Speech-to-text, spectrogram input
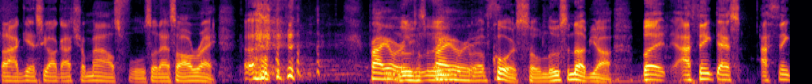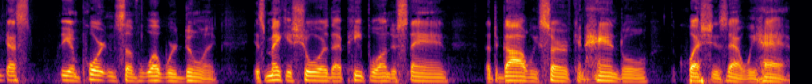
But I guess y'all got your mouths full, so that's all right. Priorities, Loosen- priorities. Of course. So loosen up, y'all. But I think that's I think that's the importance of what we're doing is making sure that people understand that the God we serve can handle the questions that we have.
